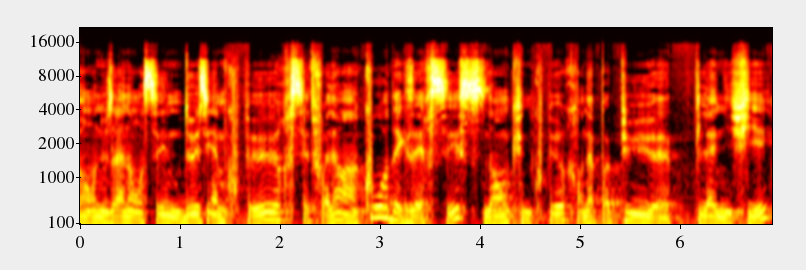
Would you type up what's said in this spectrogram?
on nous a annoncé une deuxième coupure, cette fois-là en cours d'exercice, donc une coupure qu'on n'a pas pu planifié.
